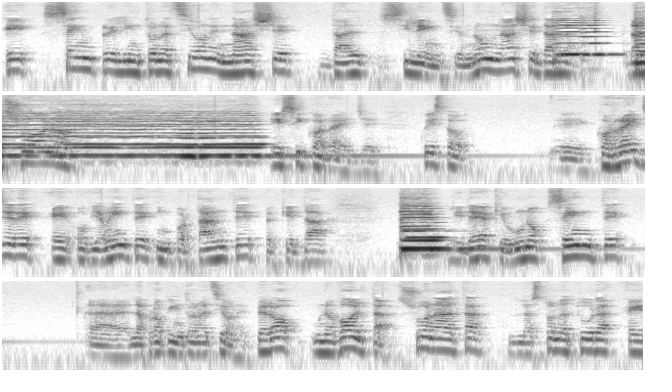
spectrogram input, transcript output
e sempre l'intonazione nasce dal silenzio, non nasce dal, dal suono e si corregge. Questo eh, correggere è ovviamente importante perché dà l'idea che uno sente eh, la propria intonazione, però una volta suonata la stonatura è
